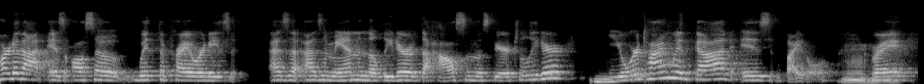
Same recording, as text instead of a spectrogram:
Part of that is also with the priorities as a, as a man and the leader of the house and the spiritual leader, mm-hmm. your time with God is vital, mm-hmm. right?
